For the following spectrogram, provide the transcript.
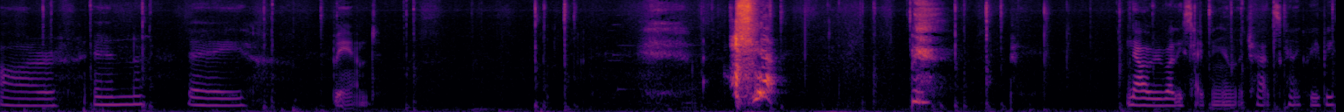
are in a band. Now everybody's typing in the chat. It's kind of creepy.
